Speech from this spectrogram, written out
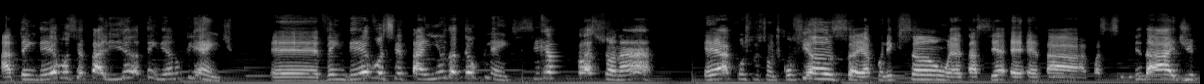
Atender, você está ali atendendo o cliente. É, vender, você está indo até o cliente. Se relacionar é a construção de confiança, é a conexão, é estar tá, é, é tá com acessibilidade,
